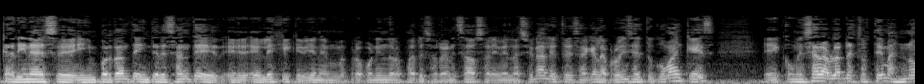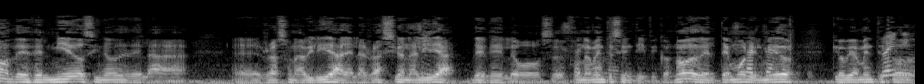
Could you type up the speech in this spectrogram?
Karina, es eh, importante e interesante el, eje que vienen proponiendo los padres organizados a nivel nacional, ustedes acá en la provincia de Tucumán, que es eh, comenzar a hablar de estos temas no desde el miedo, sino desde la eh, razonabilidad, de la racionalidad, desde los fundamentos científicos, no desde el temor y el miedo que obviamente no hay,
